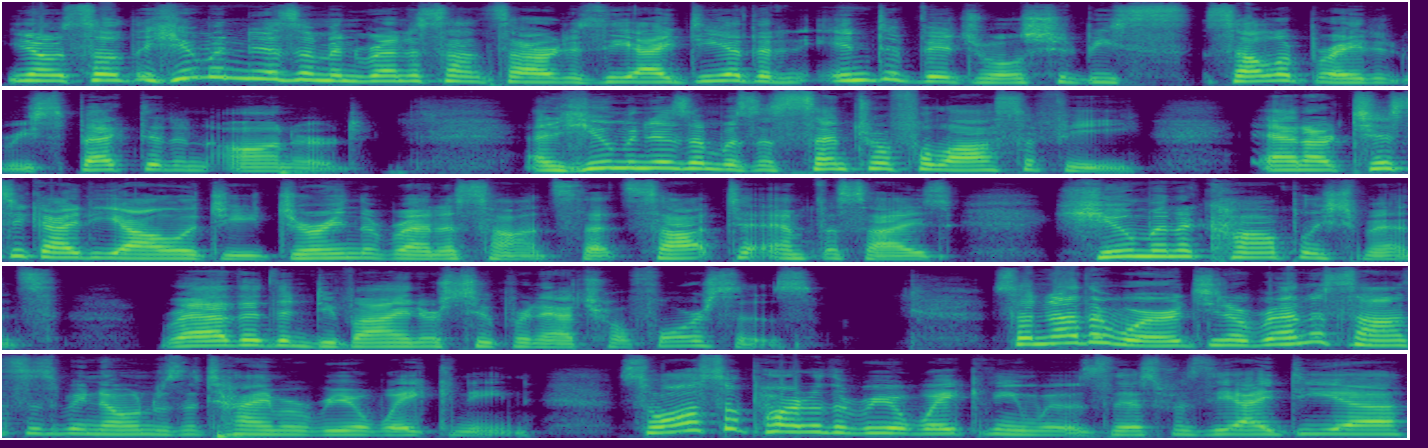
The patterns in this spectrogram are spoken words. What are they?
You know, so the humanism in Renaissance art is the idea that an individual should be celebrated, respected, and honored. And humanism was a central philosophy and artistic ideology during the Renaissance that sought to emphasize human accomplishments rather than divine or supernatural forces. So, in other words, you know, Renaissance, as we know, was a time of reawakening. So, also part of the reawakening was this was the idea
